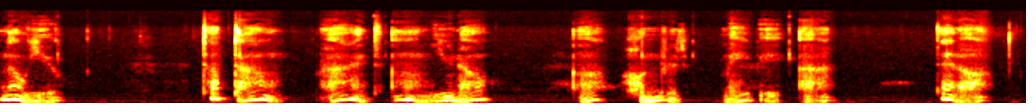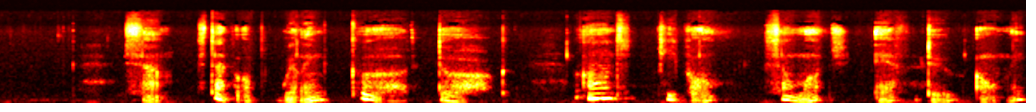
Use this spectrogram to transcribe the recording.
know you. Top down, right? Um, you know, up. 100 maybe are, there are some step up willing good dog. Aren't people so much if do only?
